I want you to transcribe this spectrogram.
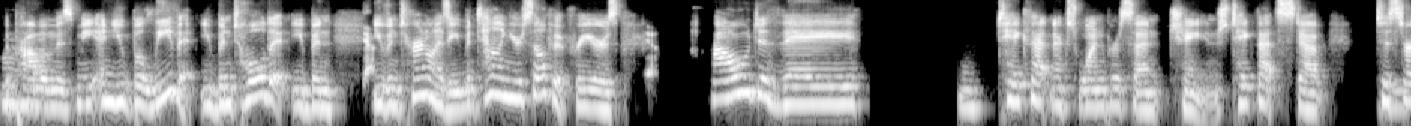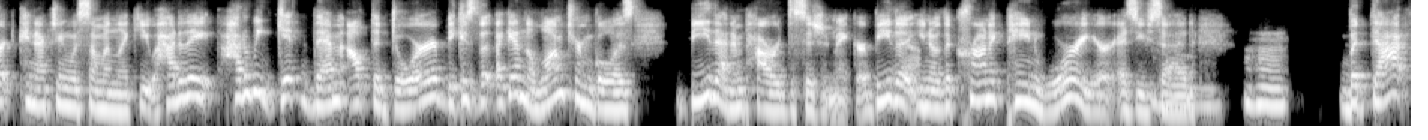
The mm-hmm. problem is me. And you believe it. You've been told it. You've been yeah. you've internalized it. You've been telling yourself it for years. Yeah. how do they take that next 1% change, take that step to mm-hmm. start connecting with someone like you how do they how do we get them out the door because the, again the long-term goal is be that empowered decision maker be the yeah. you know the chronic pain warrior as you said mm-hmm. Mm-hmm. but that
